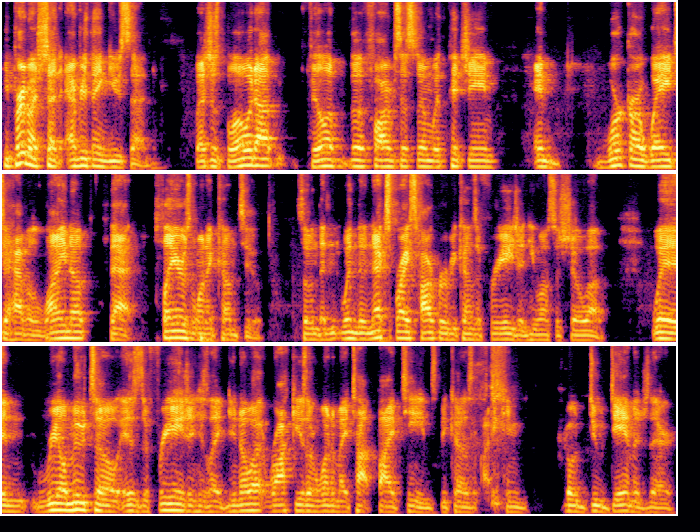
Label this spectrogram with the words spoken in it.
he pretty much said everything you said. Let's just blow it up, fill up the farm system with pitching, and work our way to have a lineup that players want to come to. So when the, when the next Bryce Harper becomes a free agent, he wants to show up when Realmuto is the free agent, he's like, you know what, Rockies are one of my top five teams because I can go do damage there.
